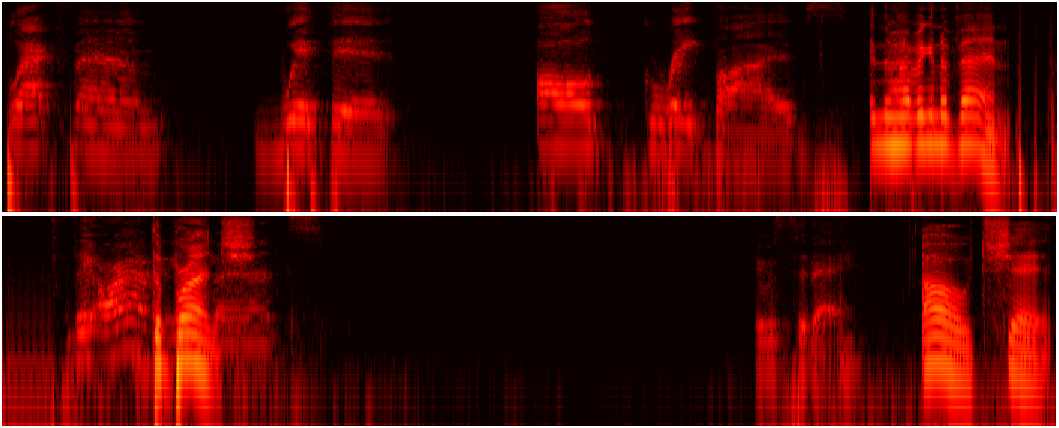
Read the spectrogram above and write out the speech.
Black Femme with it. All great vibes. And they're having an event. They are having The an brunch. event. It was today. Oh shit!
